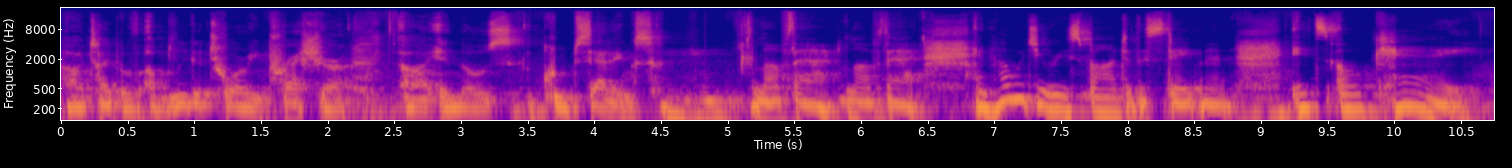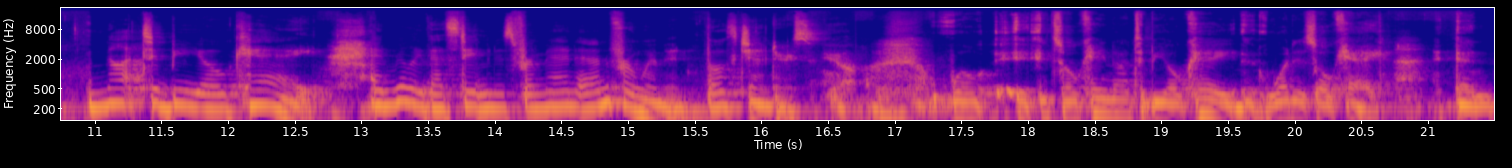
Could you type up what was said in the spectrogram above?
uh, type of obligatory pressure uh, in those group settings. Mm-hmm. Love that. Love that. And how would you respond to the statement, it's okay not to be okay. And really, that statement is for men and for women, both genders. Yeah. Well, it's okay not to be okay. What is okay? And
